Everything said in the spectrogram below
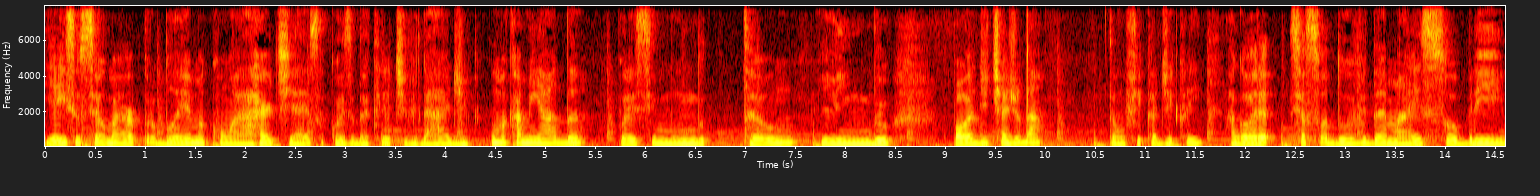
E aí, se o seu maior problema com a arte é essa coisa da criatividade, uma caminhada por esse mundo tão lindo pode te ajudar. Então fica a dica aí. Agora, se a sua dúvida é mais sobre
